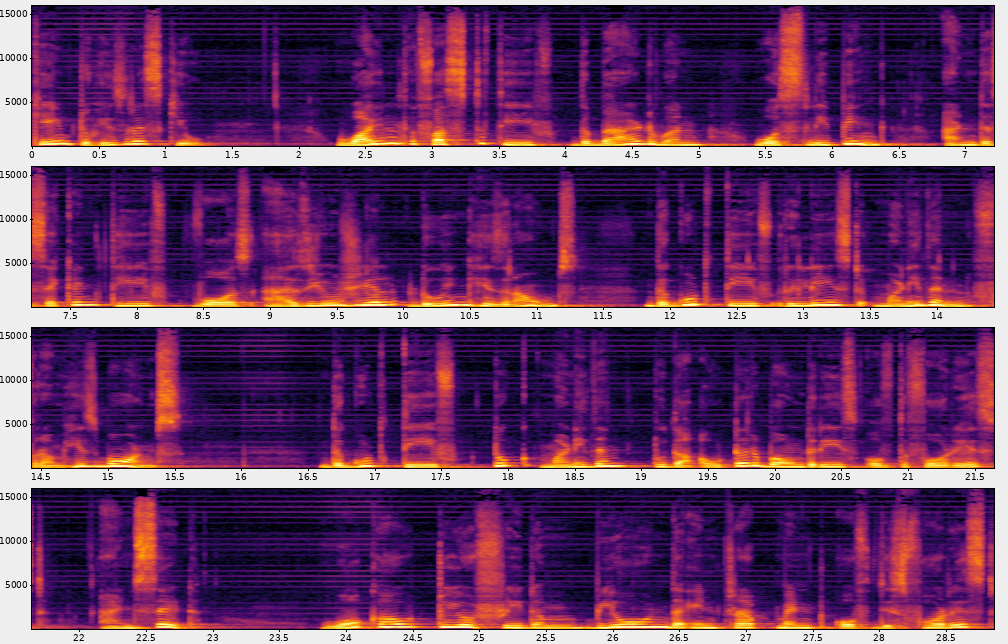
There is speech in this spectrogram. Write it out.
came to his rescue. While the first thief, the bad one, was sleeping, and the second thief was as usual doing his rounds, the good thief released Manidan from his bonds. The good thief took Manidan to the outer boundaries of the forest and said, Walk out to your freedom beyond the entrapment of this forest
